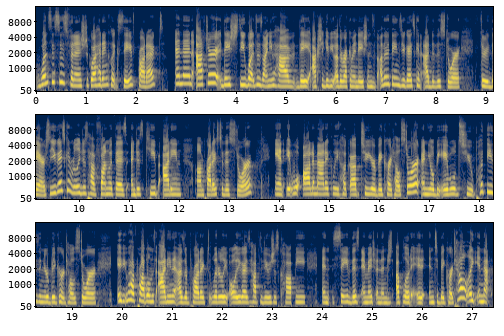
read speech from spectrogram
Once this is finished, go ahead and click Save Product. And then after they see what design you have, they actually give you other recommendations of other things you guys can add to the store through there. So you guys can really just have fun with this and just keep adding um, products to this store and it will automatically hook up to your big cartel store and you'll be able to put these in your big cartel store if you have problems adding it as a product literally all you guys have to do is just copy and save this image and then just upload it into big cartel like in that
